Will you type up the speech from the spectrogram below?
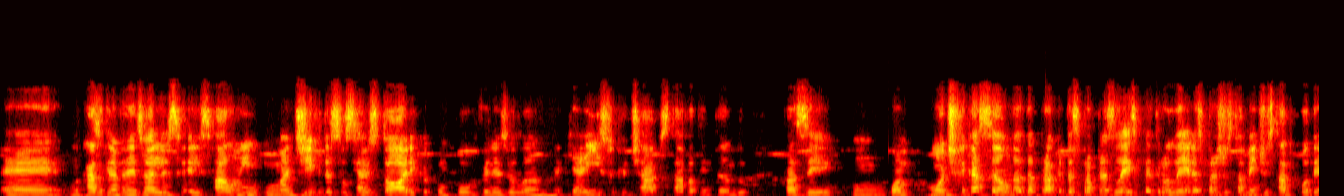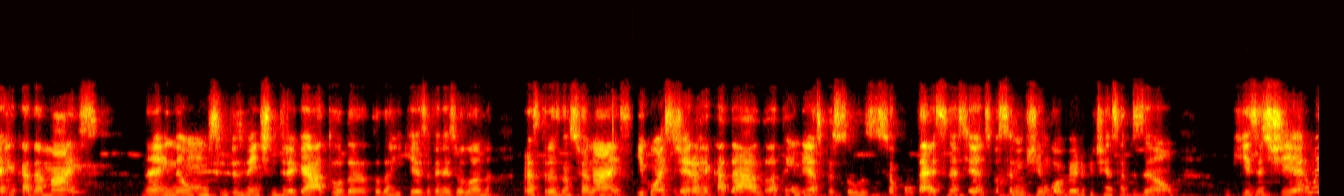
é, no caso aqui na Venezuela, eles, eles falam em, uma dívida social histórica com o povo venezuelano, né, que é isso que o Chávez estava tentando fazer com, com a modificação da, da própria, das próprias leis petroleiras para justamente o Estado poder arrecadar mais, né, e não simplesmente entregar toda, toda a riqueza venezuelana para as transnacionais, e com esse dinheiro arrecadado atender as pessoas. Isso acontece, né? Se antes você não tinha um governo que tinha essa visão, o que existia era uma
